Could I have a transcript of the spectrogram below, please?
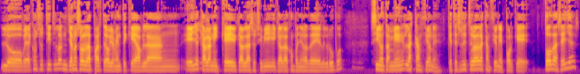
lo veáis con subtítulos, ya no solo las partes obviamente que hablan ellos, que hablan Cave, que habla Sushi y que hablan los compañeros del grupo, sino también las canciones, que esté subtitulada las canciones, porque todas ellas,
